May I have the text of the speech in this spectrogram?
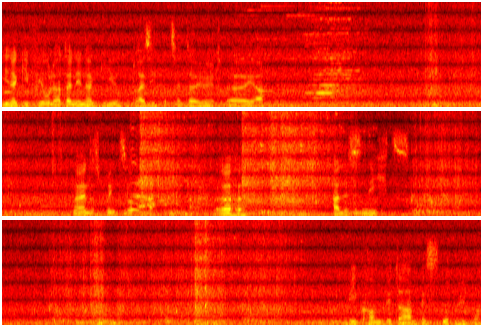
Die Energiefiole hat deine Energie um 30% erhöht. Äh, ja. Nein, das bringt so äh, alles nichts. Wie kommen wir da am besten rüber?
